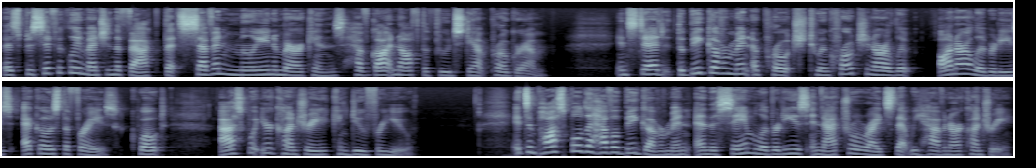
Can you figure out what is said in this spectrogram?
that specifically mentioned the fact that 7 million Americans have gotten off the food stamp program. Instead, the big government approach to encroach in our li- on our liberties echoes the phrase, quote, ask what your country can do for you. It's impossible to have a big government and the same liberties and natural rights that we have in our country.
